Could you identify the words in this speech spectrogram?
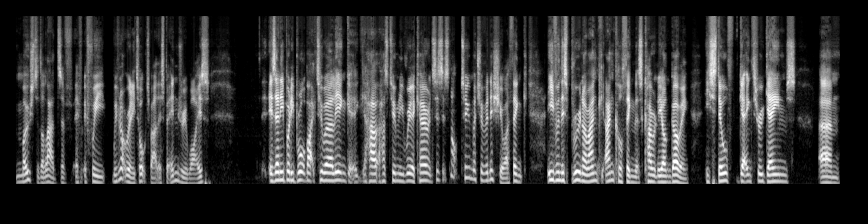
most of the lads have, if, if we, we've not really talked about this, but injury wise, is anybody brought back too early and get, has too many reoccurrences? It's not too much of an issue. I think even this Bruno ankle thing that's currently ongoing, he's still getting through games. Um,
